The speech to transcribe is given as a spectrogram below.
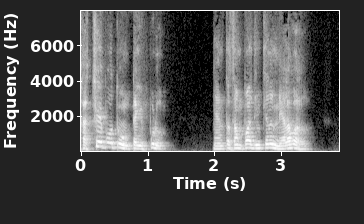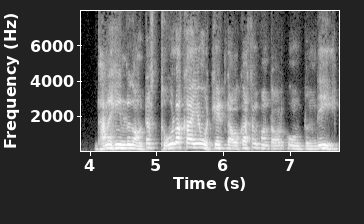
ఖర్చు అయిపోతూ ఉంటాయి. ఇప్పుడు ఎంత సంపాదించినా నిలవరు. ధనహీనుడుగా ఉంటే స్థూలకాయం వచ్చే అవకాశం కొంతవరకు ఉంటుంది.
